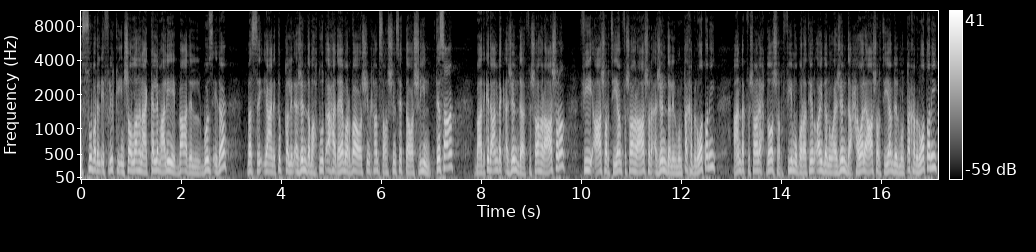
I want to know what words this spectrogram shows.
السوبر الإفريقي إن شاء الله أنا هتكلم عليه بعد الجزء ده. بس يعني طبقا للأجندة محطوط أحد أيام 24 25 26 9 بعد كده عندك أجندة في شهر 10 في 10 أيام في شهر 10 أجندة للمنتخب الوطني. عندك في شهر 11 في مباراتين أيضا وأجندة حوالي 10 أيام للمنتخب الوطني.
